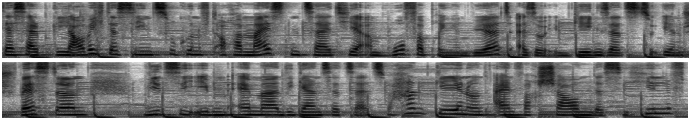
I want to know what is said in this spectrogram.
Deshalb glaube ich, dass sie in Zukunft auch am meisten Zeit hier am Hof verbringen wird. Also im Gegensatz zu ihren Schwestern wird sie eben Emma die ganze Zeit zur Hand gehen und einfach schauen, dass sie hilft,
